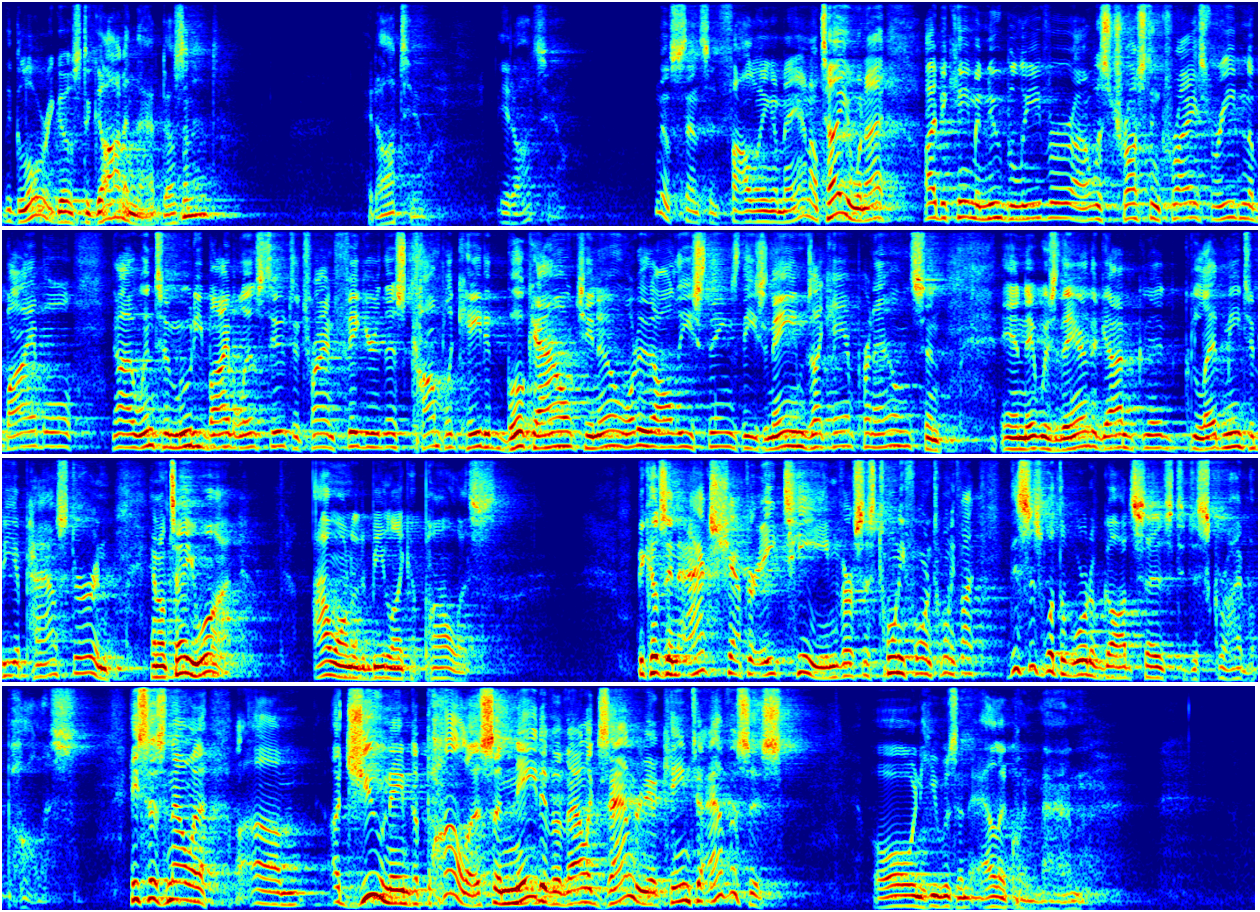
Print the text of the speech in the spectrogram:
the glory goes to God in that, doesn't it? It ought to. It ought to. No sense in following a man. I'll tell you, when I, I became a new believer, I was trusting Christ, reading the Bible. I went to Moody Bible Institute to try and figure this complicated book out. You know, what are all these things, these names I can't pronounce? And, and it was there that God uh, led me to be a pastor. And, and I'll tell you what, I wanted to be like Apollos. Because in Acts chapter 18, verses 24 and 25, this is what the Word of God says to describe Apollos. He says, Now a, um, a Jew named Apollos, a native of Alexandria, came to Ephesus. Oh, and he was an eloquent man,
